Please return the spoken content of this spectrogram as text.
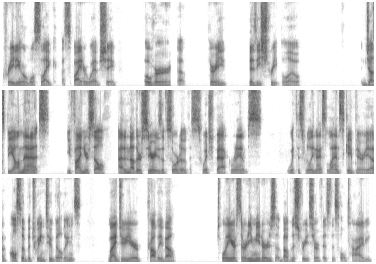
creating almost like a spider web shape over a very busy street below. Just beyond that, you find yourself at another series of sort of switchback ramps with this really nice landscaped area, also between two buildings. Mind you, you're probably about 20 or 30 meters above the street surface this whole time.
